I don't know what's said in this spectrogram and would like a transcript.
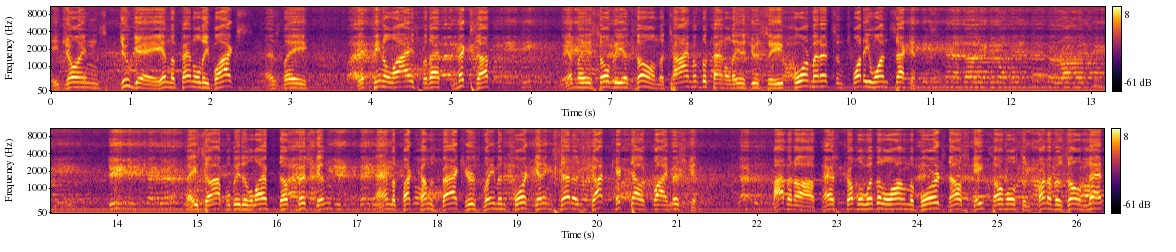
He joins Duguay in the penalty box as they get penalized for that mix-up in the Soviet zone. The time of the penalty, as you see, 4 minutes and 21 seconds. Face-off will be to the left of Myshkin, and the puck comes back. Here's Raymond Bourque getting set. A shot kicked out by Myshkin. Babinov has trouble with it along the boards. Now skates almost in front of his own net.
